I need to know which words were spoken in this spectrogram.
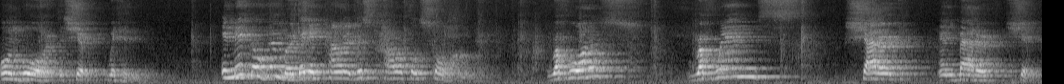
on board the ship with him. In mid November, they encountered this powerful storm rough waters, rough winds, shattered and battered ship.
